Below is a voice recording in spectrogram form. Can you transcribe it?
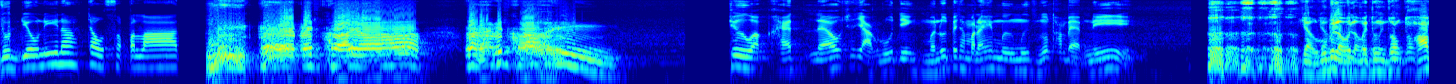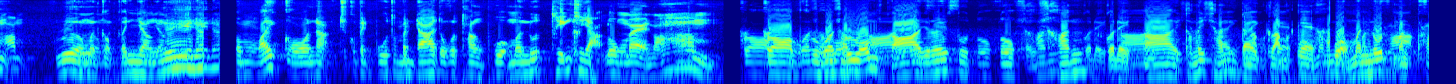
หยุดเดี๋ยวนี้นะ เจ้าสัตว์ประหลาดแกเป็นใครอะแกเป็นใคร ชื่อว่าแคทแล้วฉันอยากรู้จริง มนุษย์ไปทำอะไรให้มึง มึงถึงต้องทำแบบนี้ อยากรู้ไหมเราทำไมถึงต้องทำเรื่องมันก็เป็นอย่างนี้นะสมัยก่อนน่ะฉันก็เป็นปูธรรมดาจนกระทั่งพวกมนุษย์ทิ้งขยะลงแม่น้ำ ครอบครัวฉันล้มตายอยู่ในสุดโลกของฉันก็ได้ตายทำให้ฉันได้กลับมาแก้พวกมนุษย์มันพร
